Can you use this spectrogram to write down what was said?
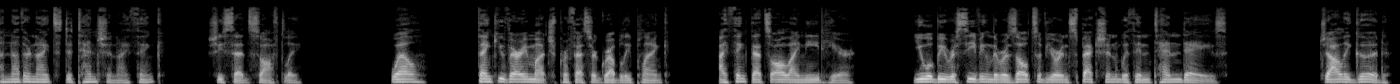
Another night's detention, I think, she said softly. Well, thank you very much, Professor Grubbly Plank. I think that's all I need here. You will be receiving the results of your inspection within ten days. Jolly good,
